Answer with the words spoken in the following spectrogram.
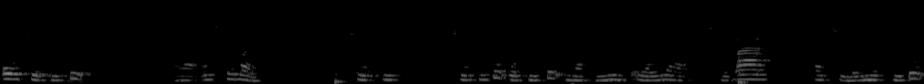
ô, chiều ký tự. Là OC7 số ký số ký tự của ký tự mà chúng mình sẽ lấy là số 3 và chỉ lấy một ký tự.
